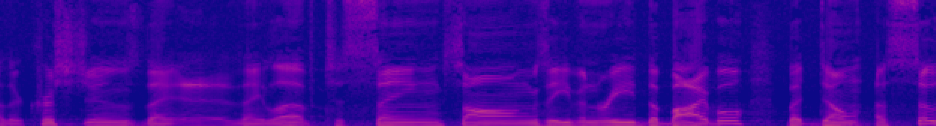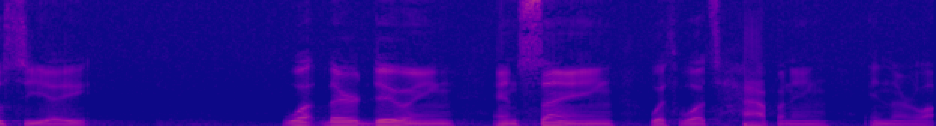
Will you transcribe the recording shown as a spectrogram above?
other Christians. They, they love to sing songs, even read the Bible, but don't associate what they're doing and saying with what's happening in their life.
